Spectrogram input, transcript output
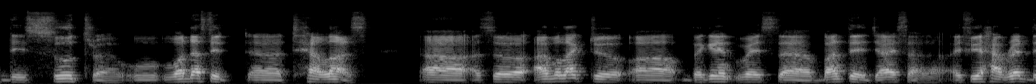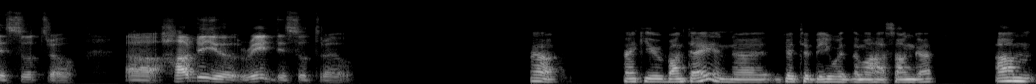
this sutra? What does it uh, tell us? Uh, so I would like to uh, begin with uh, Bhante Jayasara. If you have read this sutra, uh, how do you read this sutra? Yeah, thank you, Bhante, and uh, good to be with the Mahasangha. Um,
